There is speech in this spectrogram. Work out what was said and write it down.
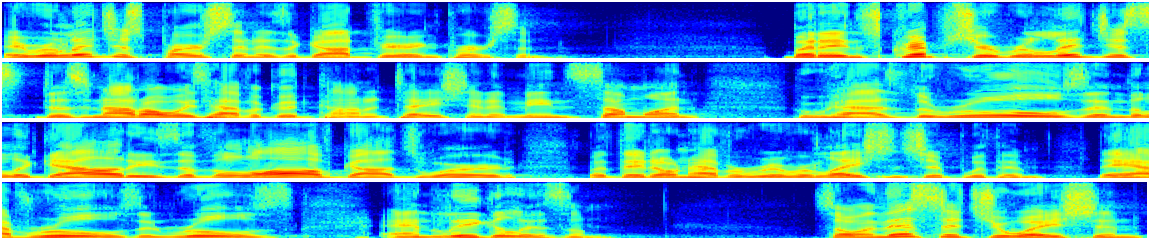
A religious person is a God fearing person. But in Scripture, religious does not always have a good connotation. It means someone who has the rules and the legalities of the law of God's word, but they don't have a real relationship with Him. They have rules and rules and legalism. So in this situation,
